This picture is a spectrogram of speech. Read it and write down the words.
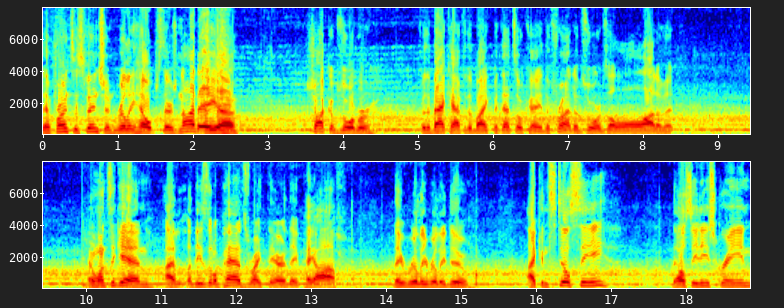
That front suspension really helps. There's not a uh, shock absorber for the back half of the bike, but that's okay. The front absorbs a lot of it. And once again, I, these little pads right there, they pay off. They really, really do. I can still see the LCD screen,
